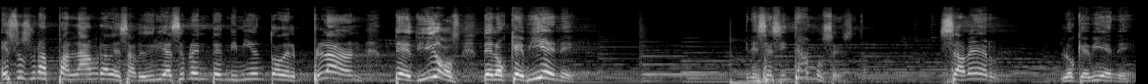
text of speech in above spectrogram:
Eso es una palabra de sabiduría, es un entendimiento del plan de Dios, de lo que viene. Y necesitamos esto, saber lo que viene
